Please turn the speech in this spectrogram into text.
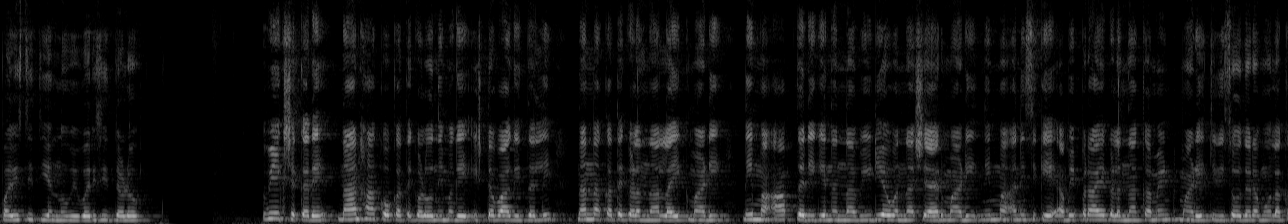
ಪರಿಸ್ಥಿತಿಯನ್ನು ವಿವರಿಸಿದ್ದಳು. ವೀಕ್ಷಕರೇ, ನಾನು ಹಾಕೋ ಕತೆಗಳು ನಿಮಗೆ ಇಷ್ಟವಾಗಿದ್ದಲ್ಲಿ ನನ್ನ ಕತೆಗಳನ್ನು ಲೈಕ್ ಮಾಡಿ, ನಿಮ್ಮ ಆಪ್ತರಿಗೆ ನನ್ನ ವಿಡಿಯೋವನ್ನು ಶೇರ್ ಮಾಡಿ, ನಿಮ್ಮ ಅನಿಸಿಕೆ, ಅಭಿಪ್ರಾಯಗಳನ್ನು ಕಮೆಂಟ್ ಮಾಡಿ ತಿಳಿಸೋದರ ಮೂಲಕ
